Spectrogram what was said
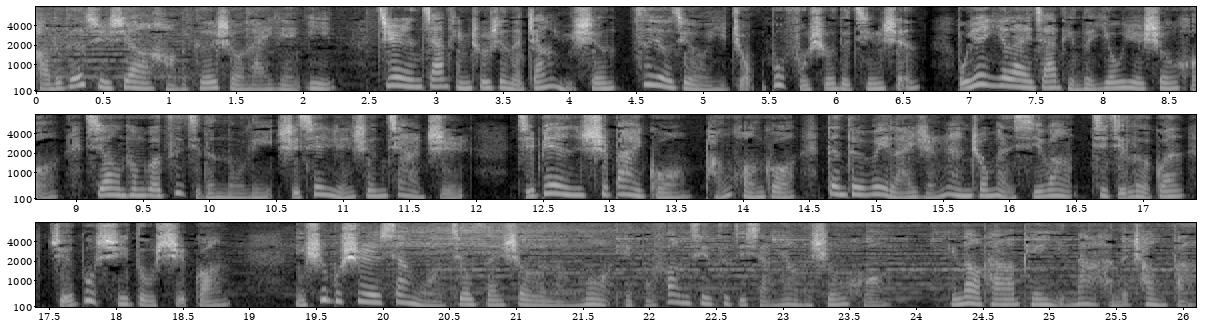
好的歌曲需要好的歌手来演绎。军人家庭出身的张雨生，自幼就有一种不服输的精神，不愿依赖家庭的优越生活，希望通过自己的努力实现人生价值。即便失败过、彷徨过，但对未来仍然充满希望，积极乐观，绝不虚度时光。你是不是像我，就算受了冷漠，也不放弃自己想要的生活？听到他偏以呐喊的唱法，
